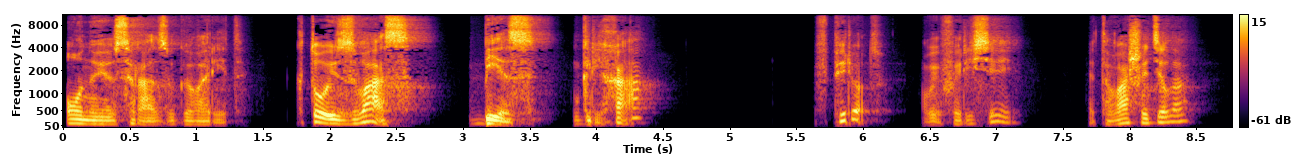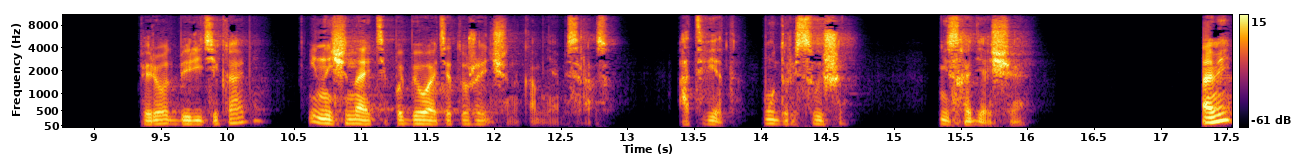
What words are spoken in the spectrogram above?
он ее сразу говорит. Кто из вас без греха? Вперед, вы фарисеи. Это ваши дела. Вперед, берите камень и начинайте побивать эту женщину камнями сразу. Ответ, мудрость свыше, нисходящая. Аминь.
